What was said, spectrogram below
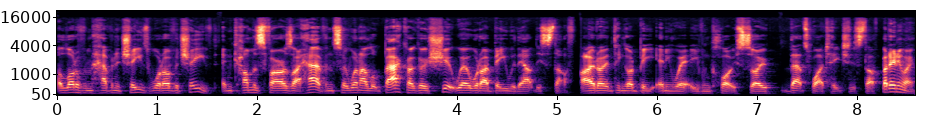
a lot of them haven't achieved what I've achieved and come as far as I have. And so when I look back, I go, shit, where would I be without this stuff? I don't think I'd be anywhere even close. So that's why I teach this stuff. But anyway,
